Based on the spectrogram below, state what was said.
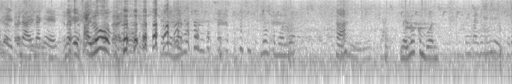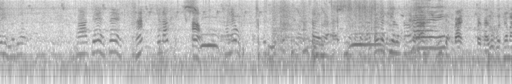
างเอกไปไหนนางเอกนางเอกถ่ายรูปรูปขบวนด้วยฮะไหนรูปขบวนเป็นไปทางนู้นดิจะได้เห็นเราด้วย มาเจ๊เจ๊ฮะเจ๊รักอ้าวมาเร็วใส่แล้วจะเคลียร์รองเท้าไปไปถ่ายรูปกันใช่ไหม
